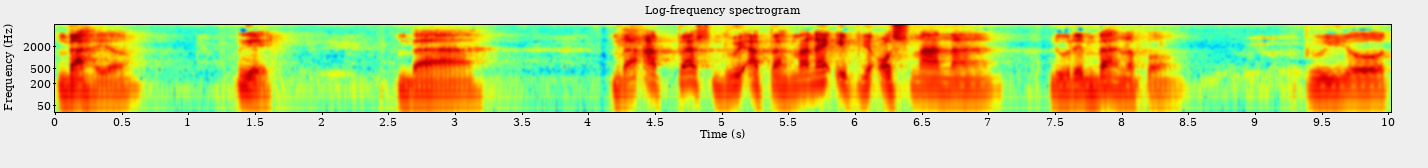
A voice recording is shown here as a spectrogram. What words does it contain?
Mbah ya. Nggih. Mbah. Mbah Abbas duwe abah mana Ibnu Osmana. Duwe mbah napa? Buyut.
